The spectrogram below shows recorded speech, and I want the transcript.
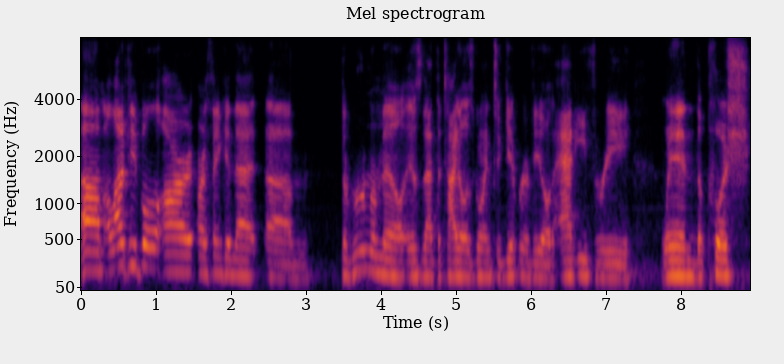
Um. A lot of people are are thinking that um the rumor mill is that the title is going to get revealed at E3 when the push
